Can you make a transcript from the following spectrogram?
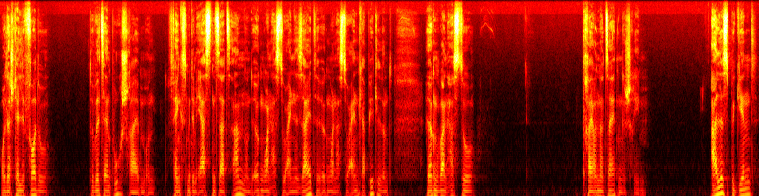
Oder stell dir vor, du, du willst ein Buch schreiben und fängst mit dem ersten Satz an und irgendwann hast du eine Seite, irgendwann hast du ein Kapitel und irgendwann hast du 300 Seiten geschrieben. Alles beginnt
